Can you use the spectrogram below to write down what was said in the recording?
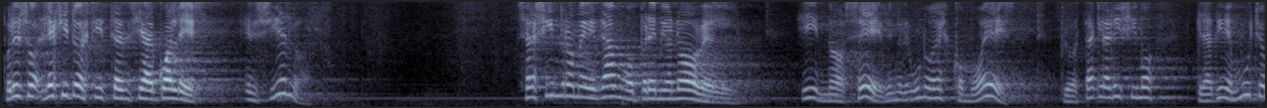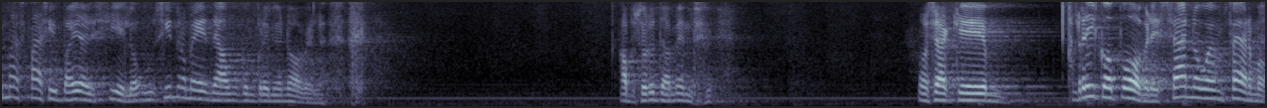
Por eso, el éxito existencial, ¿cuál es? El cielo. Ser síndrome de Down o premio Nobel. Y no sé, uno es como es, pero está clarísimo que la tiene mucho más fácil para ir al cielo un síndrome de Down que un premio Nobel. Absolutamente. O sea que rico pobre, sano o enfermo,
